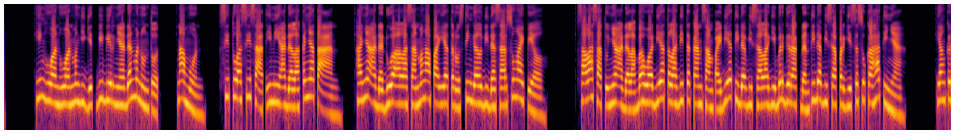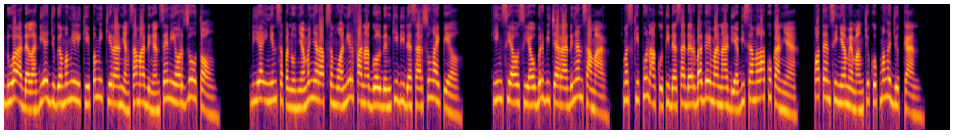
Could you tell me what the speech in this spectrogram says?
Ying Huan Huan menggigit bibirnya dan menuntut. Namun, situasi saat ini adalah kenyataan. Hanya ada dua alasan mengapa ia terus tinggal di dasar sungai Pil. Salah satunya adalah bahwa dia telah ditekan sampai dia tidak bisa lagi bergerak dan tidak bisa pergi sesuka hatinya. Yang kedua adalah dia juga memiliki pemikiran yang sama dengan senior Zhou Tong. Dia ingin sepenuhnya menyerap semua nirvana golden key di dasar sungai Pil. Ying Xiao Xiao berbicara dengan samar. Meskipun aku tidak sadar bagaimana dia bisa melakukannya. Potensinya memang cukup mengejutkan.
